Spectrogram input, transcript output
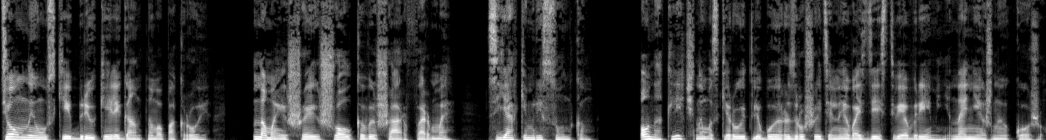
темные узкие брюки элегантного покроя, на моей шее шелковый шарф Эрме с ярким рисунком. Он отлично маскирует любое разрушительное воздействие времени на нежную кожу.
